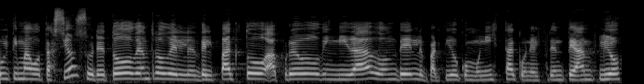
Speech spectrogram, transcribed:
última votación, sobre todo dentro del, pacto Apruebo Dignidad, donde el Partido Comunista con el Frente Amplio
